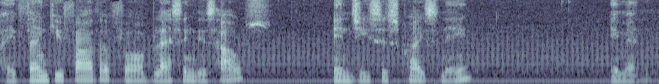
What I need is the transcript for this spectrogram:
I thank you, Father, for blessing this house. In Jesus Christ's name, amen.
